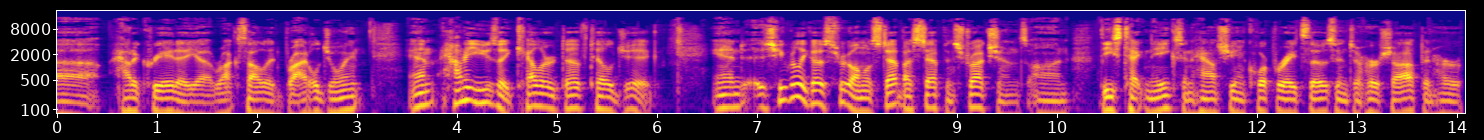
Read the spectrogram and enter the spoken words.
uh, how to create a uh, rock solid bridle joint, and how to use a Keller dovetail jig. And she really goes through almost step by step instructions on these techniques and how she incorporates those into her shop and her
